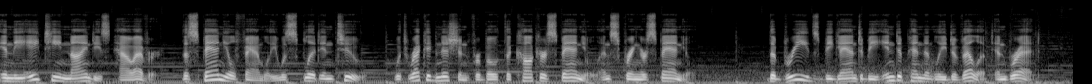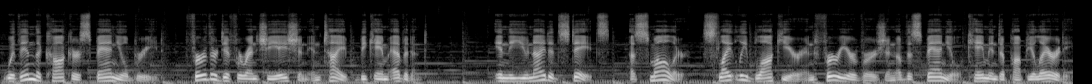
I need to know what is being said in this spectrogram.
In the 1890s, however, the Spaniel family was split in two, with recognition for both the Cocker Spaniel and Springer Spaniel. The breeds began to be independently developed and bred. Within the Cocker Spaniel breed, further differentiation in type became evident. In the United States, a smaller, slightly blockier and furrier version of the Spaniel came into popularity.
